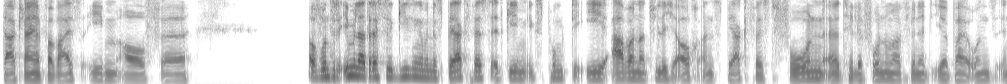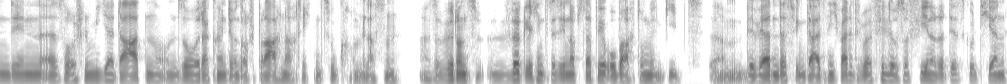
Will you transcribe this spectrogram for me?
da kleiner Verweis eben auf äh, auf unsere E-Mail-Adresse giesinger-bergfest.gmx.de, aber natürlich auch ans Bergfest Phone. Äh, Telefonnummer findet ihr bei uns in den äh, Social-Media-Daten und so. Da könnt ihr uns auch Sprachnachrichten zukommen lassen. Also würde uns wirklich interessieren, ob es da Beobachtungen gibt. Ähm, wir werden deswegen da jetzt nicht weiter drüber philosophieren oder diskutieren.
